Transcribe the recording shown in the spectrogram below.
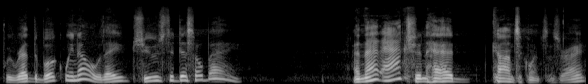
If we read the book, we know they choose to disobey. And that action had consequences, right?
